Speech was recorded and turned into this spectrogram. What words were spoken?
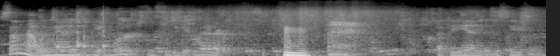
Somehow we managed to get worse instead of get better Hmm. at the end of the season.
